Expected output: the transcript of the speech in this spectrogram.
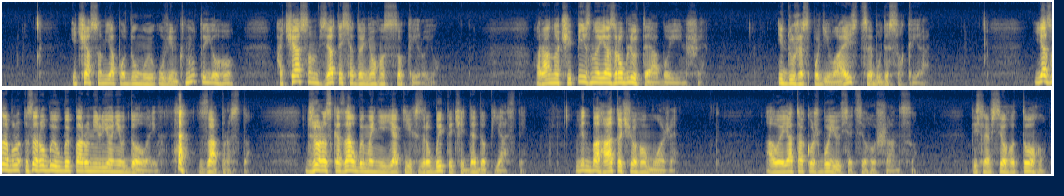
І часом я подумаю увімкнути його, а часом взятися до нього з сокирою. Рано чи пізно я зроблю те або інше. І дуже сподіваюсь, це буде сокира. Я заробив би пару мільйонів доларів. Ха, запросто. Джо розказав би мені, як їх зробити чи де доп'ясти. Він багато чого може. Але я також боюся цього шансу. Після всього того,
